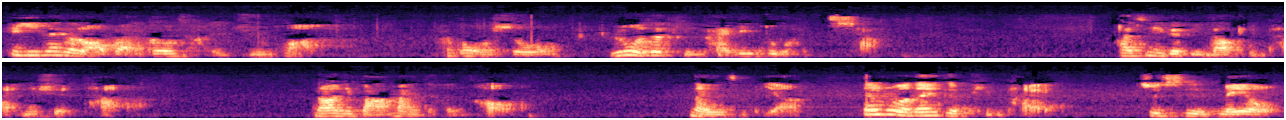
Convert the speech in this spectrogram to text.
B 那个老板跟我讲一句话，他跟我说，如果这品牌力度很强，它是一个领导品牌，你选它，然后你把它卖的很好，那又怎么样？但如果那个品牌就是没有。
